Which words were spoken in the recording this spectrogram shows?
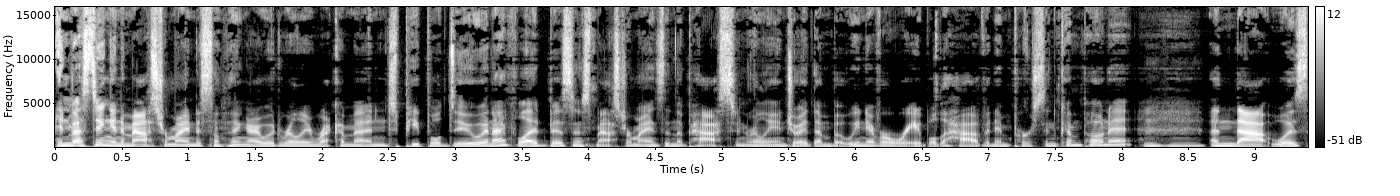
investing in a mastermind is something I would really recommend people do. And I've led business masterminds in the past and really enjoyed them, but we never were able to have an in person component, and that was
